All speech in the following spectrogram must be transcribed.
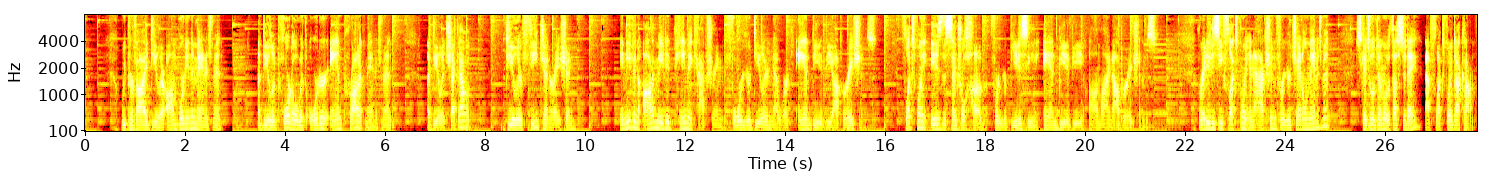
We provide dealer onboarding and management, a dealer portal with order and product management, a dealer checkout, dealer feed generation, and even automated payment capturing for your dealer network and B2B operations. Flxpoint is the central hub for your B2C and B2B online operations. Ready to see Flxpoint in action for your channel management? Schedule a demo with us today at flxpoint.com.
